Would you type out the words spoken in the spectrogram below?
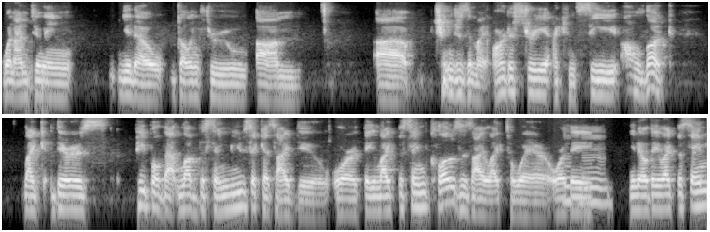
when I'm Mhm. doing, you know, going through um, uh, changes in my artistry. I can see, oh, look, like there's people that love the same music as I do, or they like the same clothes as I like to wear, or they Mhm. you know they like the same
